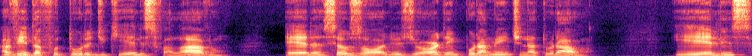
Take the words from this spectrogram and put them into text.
A vida futura de que eles falavam era seus olhos de ordem puramente natural, e eles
